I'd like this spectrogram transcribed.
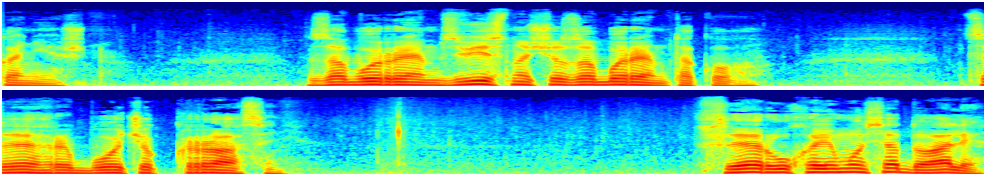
звісно. Заберем, звісно, що заберем такого. Це грибочок красень. Все, рухаємося далі.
